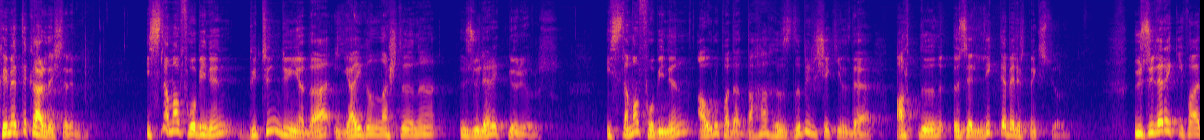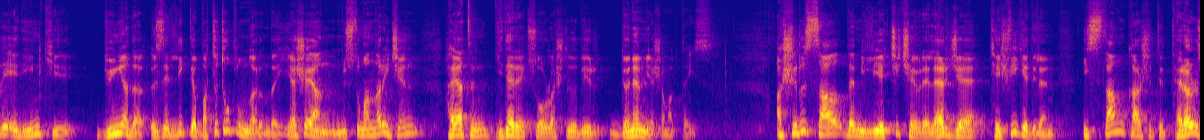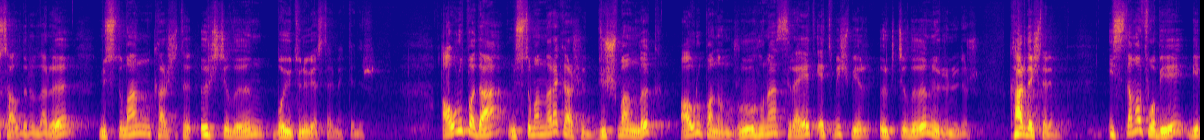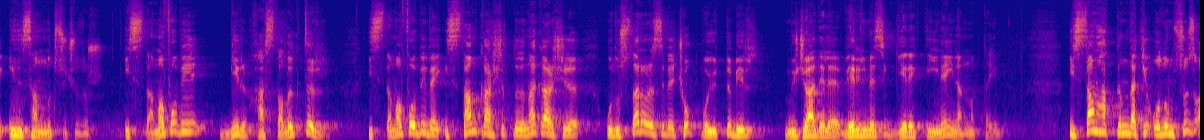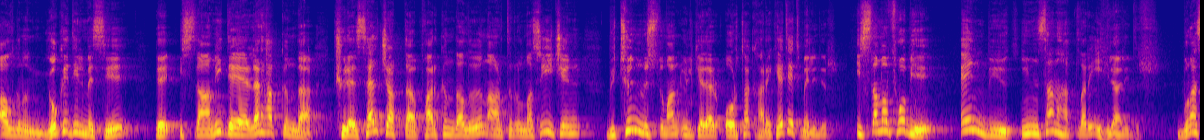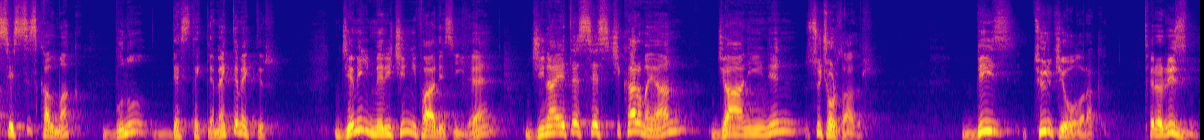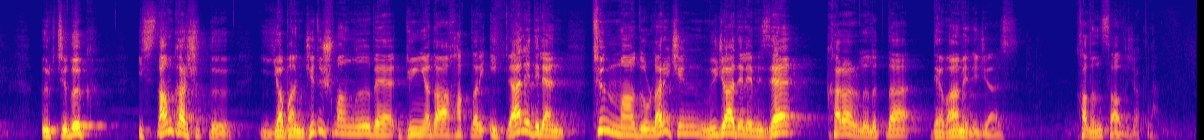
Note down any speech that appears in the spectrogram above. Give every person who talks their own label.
Speaker 1: Kıymetli kardeşlerim, İslamofobinin bütün dünyada yaygınlaştığını üzülerek görüyoruz. İslamofobinin Avrupa'da daha hızlı bir şekilde arttığını özellikle belirtmek istiyorum. Üzülerek ifade edeyim ki dünyada özellikle batı toplumlarında yaşayan Müslümanlar için hayatın giderek zorlaştığı bir dönem yaşamaktayız. Aşırı sağ ve milliyetçi çevrelerce teşvik edilen İslam karşıtı terör saldırıları Müslüman karşıtı ırkçılığın boyutunu göstermektedir. Avrupa'da Müslümanlara karşı düşmanlık Avrupa'nın ruhuna sirayet etmiş bir ırkçılığın ürünüdür. Kardeşlerim, İslamofobi bir insanlık suçudur. İslamofobi bir hastalıktır. İslamofobi ve İslam karşıtlığına karşı uluslararası ve çok boyutlu bir mücadele verilmesi gerektiğine inanmaktayım. İslam hakkındaki olumsuz algının yok edilmesi ve İslami değerler hakkında küresel çapta farkındalığın artırılması için bütün Müslüman ülkeler ortak hareket etmelidir. İslamofobi en büyük insan hakları ihlalidir. Buna sessiz kalmak, bunu desteklemek demektir. Cemil Meriç'in ifadesiyle cinayete ses çıkarmayan caninin suç ortağıdır. Biz Türkiye olarak terörizm, ırkçılık, İslam karşıtlığı, yabancı düşmanlığı ve dünyada hakları ihlal edilen tüm mağdurlar için mücadelemize kararlılıkla devam edeceğiz. Kalın sağlıcakla.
